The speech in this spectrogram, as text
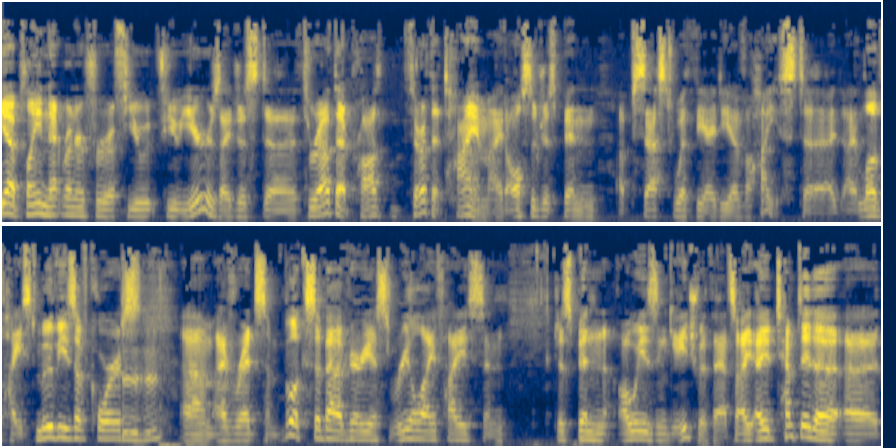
yeah, playing Netrunner for a few few years, I just uh, throughout that pro- throughout that time, I'd also just been obsessed with the idea of a heist. Uh, I, I love heist movies, of course. Um, I've read some books about various real life heists, and just been always engaged with that. So I, I attempted a,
